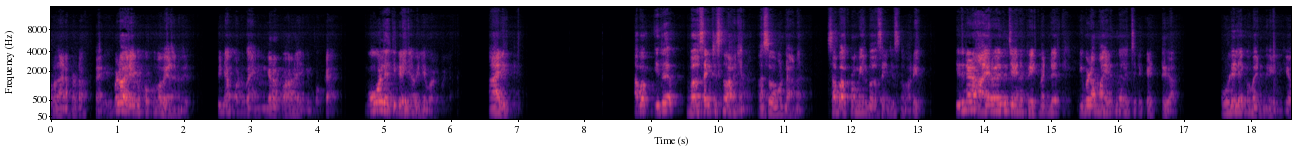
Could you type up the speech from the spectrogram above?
പ്രധാനപ്പെട്ട കാര്യം. ഇവിടെ വരെയൊക്കെ പൊക്കുമ്പോൾ വേദന വരും. പിന്നെ അങ്ങോട്ട് ഭയങ്കര പാടായിരിക്കും പൊക്കാൻ. മുകളിൽ എത്തിക്കഴിഞ്ഞാൽ വലിയ കുഴപ്പമില്ല. ആ രീതിയിൽ. അപ്പം ഇത് ബേഴ്സൈറ്റിസ് എന്ന് പറഞ്ഞ അസുഖം കൊണ്ടാണ് സബ് അക്രോമിയൽ ബേഴ്സൈറ്റിസ് എന്ന് പറയും. ഇതിന് ആയുർവേദത്തിൽ ചെയ്യുന്ന ട്രീറ്റ്മെന്റ് ഇവിടെ മരുന്ന് വെച്ചിട്ട് കെട്ടുക. ഉള്ളിലേക്ക് മരുന്ന് കഴിക്കുക.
